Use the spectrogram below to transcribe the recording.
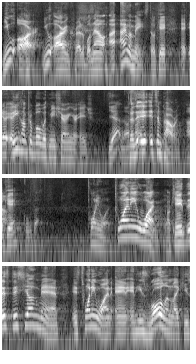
You are. You are incredible. Now, I, I'm amazed, okay? Are you comfortable with me sharing your age? Yeah, no, Because it's it, it's empowering, Ah, okay? Cool with that. 21. 21. Okay, this this young man is 21 and, and he's rolling like he's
